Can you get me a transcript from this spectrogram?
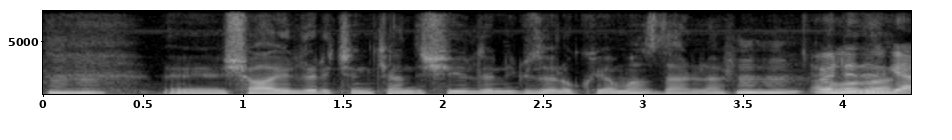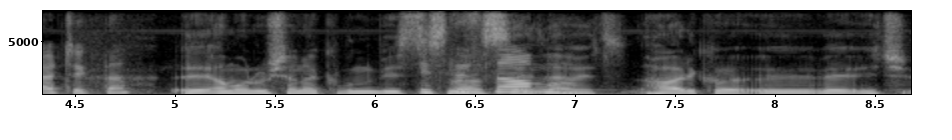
Hı hı. E, şairler için kendi şiirlerini güzel okuyamaz derler. Hı hı. Öyledir ben- gerçekten. E, ama Ruşen Hakkı bunun bir istisnasıydı. İstisna mı? Evet. Harika e, ve hiç e,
